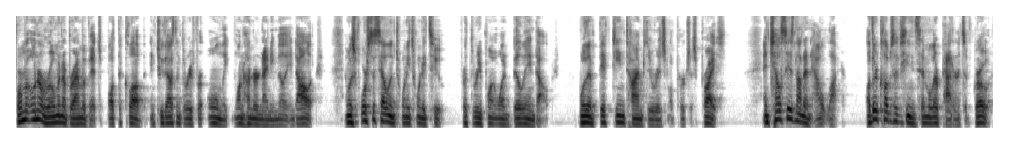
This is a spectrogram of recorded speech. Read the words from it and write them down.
Former owner Roman Abramovich bought the club in 2003 for only $190 million and was forced to sell in 2022 for $3.1 billion, more than 15 times the original purchase price. And Chelsea is not an outlier. Other clubs have seen similar patterns of growth.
